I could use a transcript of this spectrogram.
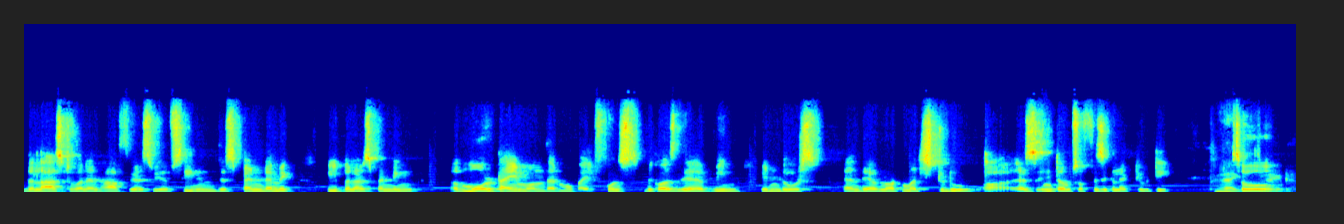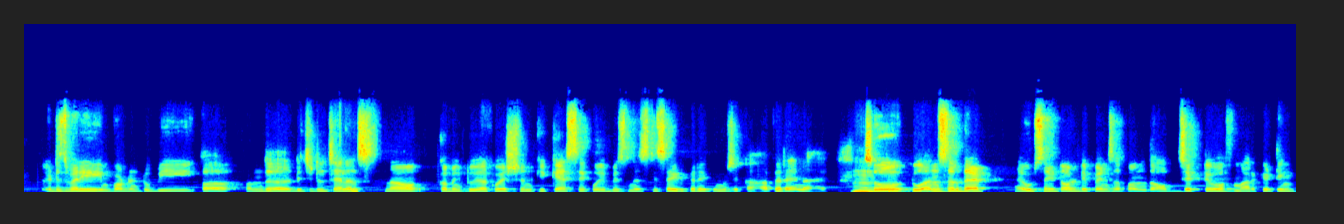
the last one and a half years we have seen in this pandemic people are spending uh, more time on their mobile phones because they have been indoors and they have not much to do uh, as in terms of physical activity right, so right. it is very important to be uh, on the digital channels now coming to your question ki kaise koi business decide kare ki mujhe kahan pe rehna hai mm-hmm. so hmm. to answer that i would say it all depends upon the objective of marketing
